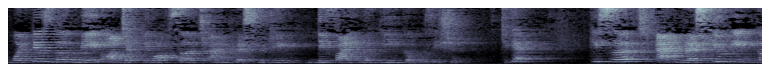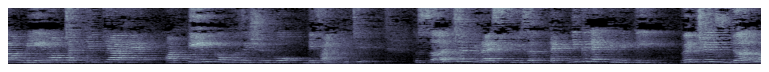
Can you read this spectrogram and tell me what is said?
What is the main objective of search and rescue team? Define the team composition. ठीक है कि search and rescue team का main objective क्या है और टीम कंपोजिशन को डिफाइन कीजिए तो search and rescue is a technical activity which is done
